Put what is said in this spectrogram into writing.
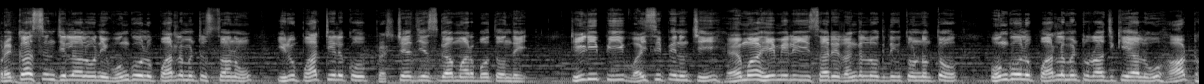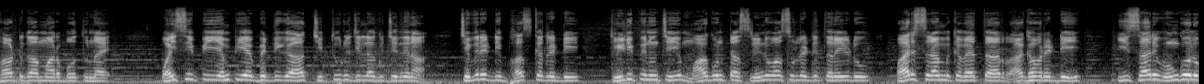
ప్రకాశం జిల్లాలోని ఒంగోలు పార్లమెంటు స్థానం ఇరు పార్టీలకు ప్రెస్టేజియస్గా మారబోతోంది. టీడీపీ వైసీపీ నుంచి హేమాహేమీలు ఈసారి రంగంలోకి దిగుతుండటంతో ఒంగోలు పార్లమెంటు రాజకీయాలు హాట్ హాట్గా మారబోతున్నాయి. వైసీపీ ఎంపీ అభ్యర్థిగా చిత్తూరు జిల్లాకు చెందిన చెవిరెడ్డి భాస్కర్ రెడ్డి టీడీపీ నుంచి మాగుంట శ్రీనివాసులరెడ్డి తనయుడు పారిశ్రామికవేత్త రాఘవరెడ్డి ఈసారి ఒంగోలు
